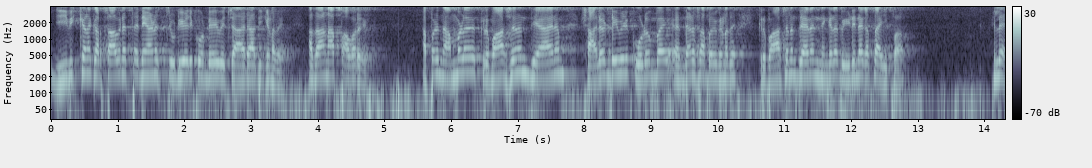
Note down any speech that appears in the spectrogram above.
ജീവിക്കണ കർത്താവിനെ തന്നെയാണ് സ്റ്റുഡിയോയിൽ കൊണ്ടുപോയി വെച്ച് ആരാധിക്കണത്. അതാണ് ആ പവറ് അപ്പോൾ നമ്മൾ കൃപാസനം ധ്യാനം ഷാലോൺ ടി വിയിൽ കൂടുമ്പോൾ എന്താണ് സംഭവിക്കുന്നത്? കൃപാസനം ധ്യാനം നിങ്ങളുടെ വീടിന്റെ അകത്തായി ഇപ്പോൾ ഇല്ലേ?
